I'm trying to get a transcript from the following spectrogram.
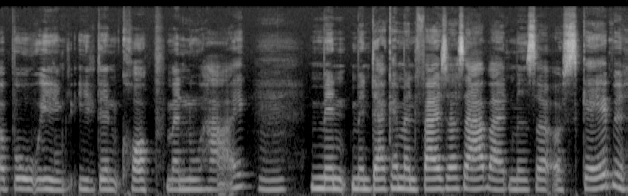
at bo i, i den krop, man nu har. Ikke? Mm. Men, men der kan man faktisk også arbejde med sig at skabe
